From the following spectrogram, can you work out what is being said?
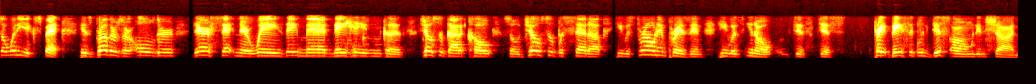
So what do you expect? His brothers are older. They're set in their ways. They mad. They hating because Joseph got a coat. So Joseph was set up. He was thrown in prison. He was, you know, just just basically disowned and shunned.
